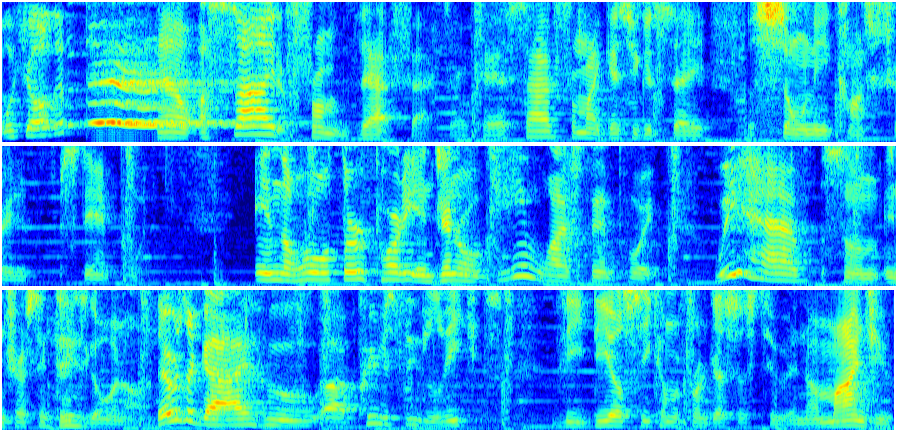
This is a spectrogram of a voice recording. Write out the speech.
what y'all gonna do? Now, aside from that factor, okay, aside from, I guess you could say, the Sony concentrated standpoint, in the whole third party and general game wise standpoint, we have some interesting things going on. There was a guy who uh, previously leaked the DLC coming for Injustice 2. And now, mind you,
